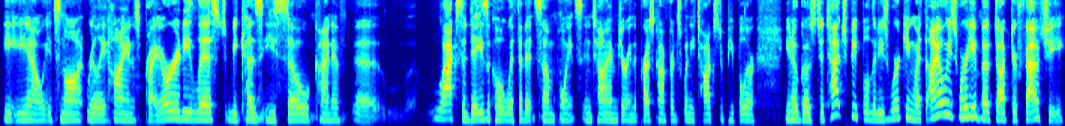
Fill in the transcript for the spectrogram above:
He, you know, it's not really high on his priority list because he's so kind of uh, lackadaisical with it at some points in time during the press conference when he talks to people or, you know, goes to touch people that he's working with. I always worry about Dr. Fauci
